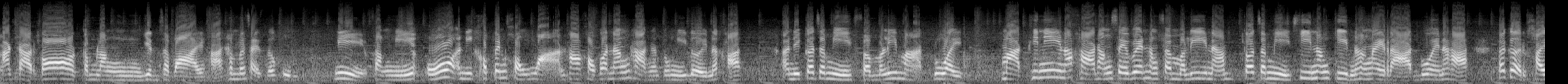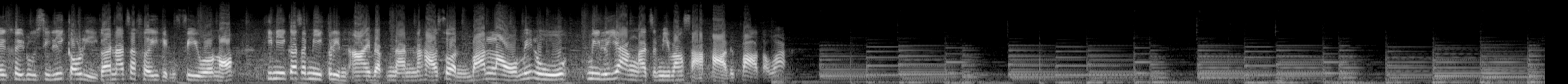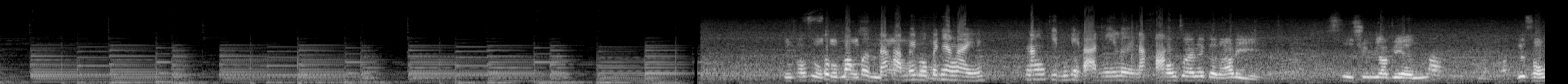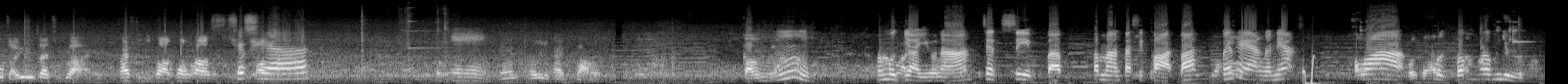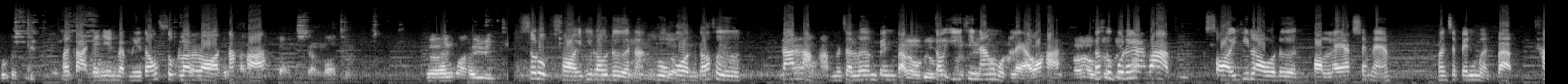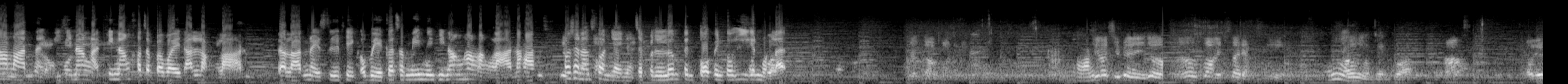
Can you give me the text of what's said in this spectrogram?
อากาศก็กำลังเย็นสบายค่ะถ้าไม่ใส่เสื้อคลุม นี่ฝั่งนี้โอ้อันนี้เขาเป็นของหวานค่ะเขาก็นั่งทานกันตรงนี้เลยนะคะ อันนี้ก็จะมี Family Mart ด้วยมาร์ทที่นี่นะคะ ทั้งเซเว่นทั้ง Family นะ ก็จะมีที่นั่งกินข้างในร้านด้วยนะคะ ถ้าเกิดใครเคยดูซีรีส์เกาหลีก็น่าจะเคยเห็นฟิลแล้วเนาะ ที่นี่ก็จะมีกลิ่นอายแบบนั้นนะคะ ส่วนบ้านเราไม่รู้มีหรือยังอาจจะมีบางสาขาหรือเปล่าแต่ว่า 你告诉我 ซุป 多 ปลา 不 หมึกนะคะ ไม่รู้เป็นยังไง นั่งกินที่ร้านนี้เลยนะคะ 放在那个哪里？市区那边， 就从转运站出来，开始的话晃到市 เชีย 区 เชียนี่ 然后它也太高了，高 อืมปลาหมึกใหญ่อยู่นะเจ็ดสิบแบบประมาณแปดสิบบาทปะไม่แพงนะเนี่ย เพราะว่าหมึกเบิ่มๆอยู่ อากาศเย็นๆแบบนี้ต้องซุปร้อนๆนะคะ 可以可以 สรุปซอยที่เราเดินอ่ะทุกคนก็คือด้านหลังอ่ะมันจะเริ่มเป็นแบบเก้าอี้ที่นั่งหมดแล้วอะค่ะ ก็คือพูดง่ายๆว่าซอยที่เราเดินตอนแรกใช่ไหม มันจะเป็นเหมือนแบบถ้าร้านไหนมีที่นั่งอ่ะที่นั่งเขาจะไปไว้ด้านหลังร้าน แต่ร้านไหนซื้อเทคเอา a y ก็จะไม่มีที่นั่งข้างหลังร้านนะคะ เพราะฉะนั้นส่วนใหญ่เนี่ยจะเป็นเริ่มเป็นโต๊ะเป็นเก้าอี้กันหมดแล้วร้อน 因为前面你就然后不好意思再两次 อืม 香港正瓜，啊，好的，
